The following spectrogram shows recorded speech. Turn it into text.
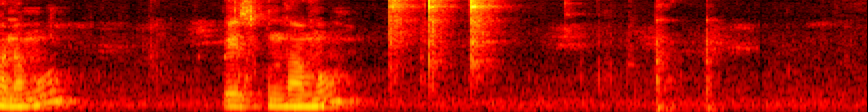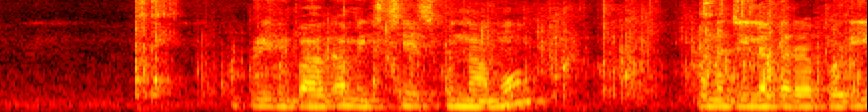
మనము వేసుకుందాము. ఇప్పుడు ఇది బాగా మిక్స్ చేసుకుందాము. మన జీలకర్ర పొడి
